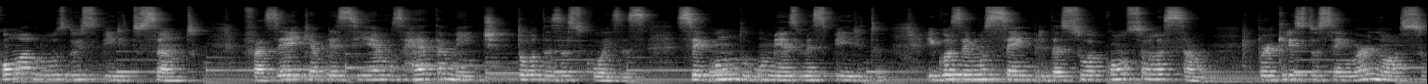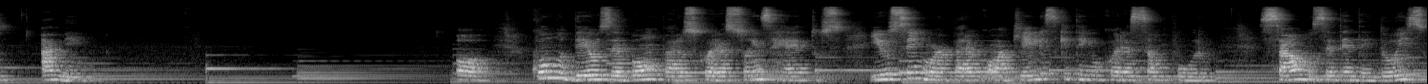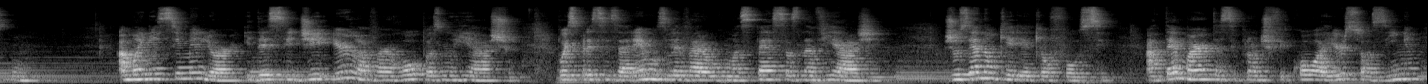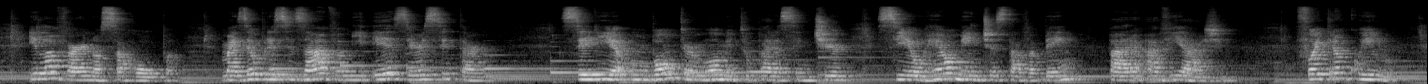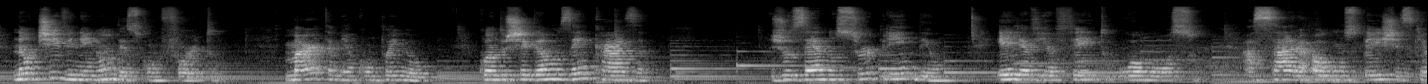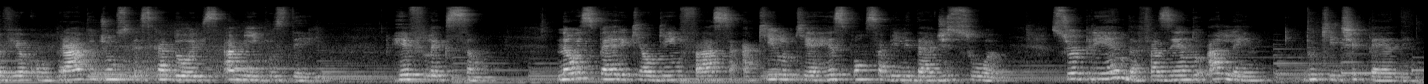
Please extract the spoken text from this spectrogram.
com a luz do Espírito Santo. Fazei que apreciemos retamente todas as coisas, segundo o mesmo Espírito, e gozemos sempre da Sua consolação. Por Cristo Senhor nosso. Amém. Ó, oh, como Deus é bom para os corações retos e o Senhor para com aqueles que têm o coração puro. Salmo 72, 1 Amanheci melhor e decidi ir lavar roupas no riacho, pois precisaremos levar algumas peças na viagem. José não queria que eu fosse. Até Marta se prontificou a ir sozinha e lavar nossa roupa, mas eu precisava me exercitar. Seria um bom termômetro para sentir se eu realmente estava bem para a viagem. Foi tranquilo, não tive nenhum desconforto. Marta me acompanhou. Quando chegamos em casa, José nos surpreendeu. Ele havia feito o almoço, a Sara alguns peixes que havia comprado de uns pescadores amigos dele. Reflexão: Não espere que alguém faça aquilo que é responsabilidade sua. Surpreenda fazendo além do que te pedem.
